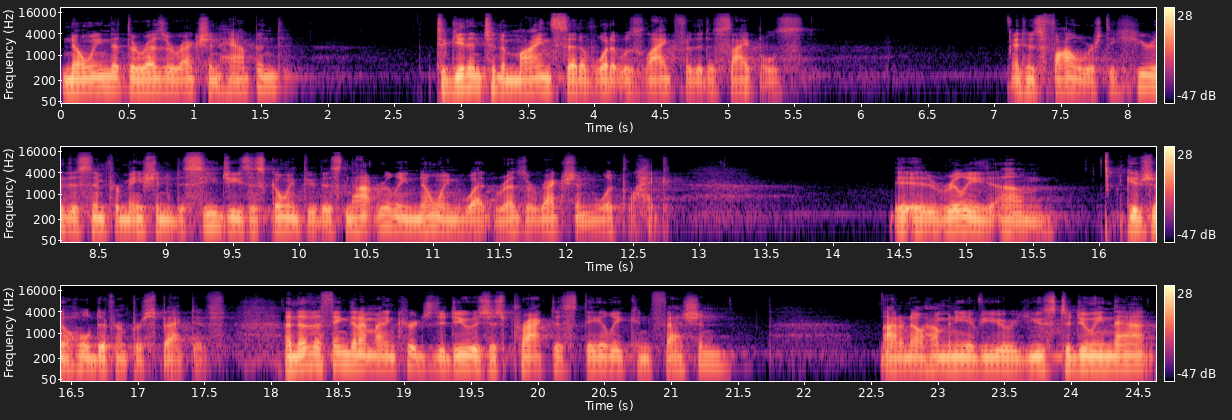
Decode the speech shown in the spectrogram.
knowing that the resurrection happened, to get into the mindset of what it was like for the disciples and his followers to hear this information and to see Jesus going through this, not really knowing what resurrection looked like. It, it really um, gives you a whole different perspective. Another thing that I might encourage you to do is just practice daily confession. I don't know how many of you are used to doing that.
